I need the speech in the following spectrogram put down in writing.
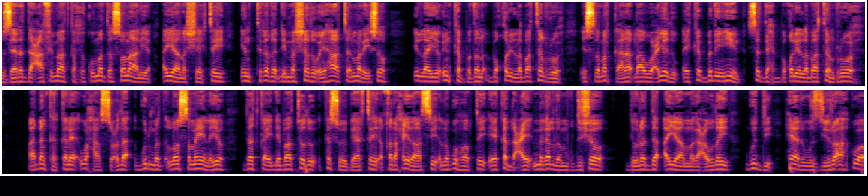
wasaaradda caafimaadka xukuumadda soomaaliya ayaana sheegtay in tirada dhimashadu ay haatan marayso ilaa iyo in ka badan boqol iyo labaatan ruux islamarkaana dhaawacyadu ay ka badan yihiin saddex boqol iyo labaatan ruux. Dhanka kale waxaa socda gurmad loo samaynayo dadka ay dhibaatadu ka soo gaartay qaraxyadaasi lagu hoobtay ee ka dhacay magaalada muqdisho dowladda ayaa magacowday guddi heer wasiiro ah kuwa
